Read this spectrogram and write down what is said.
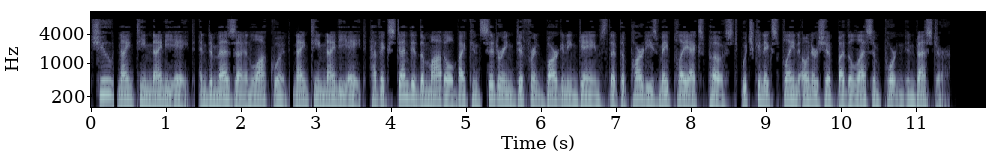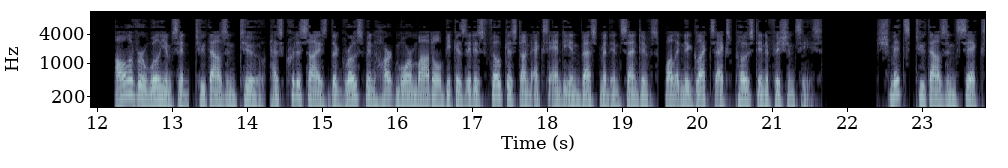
Chu and DeMeza and Lockwood have extended the model by considering different bargaining games that the parties may play ex post which can explain ownership by the less important investor. Oliver Williamson 2002 has criticized the Grossman-Hart-Moore model because it is focused on ex-ante investment incentives, while it neglects ex-post inefficiencies. Schmitz 2006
